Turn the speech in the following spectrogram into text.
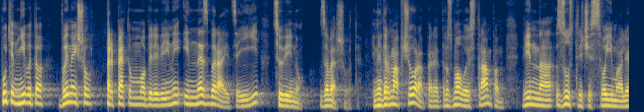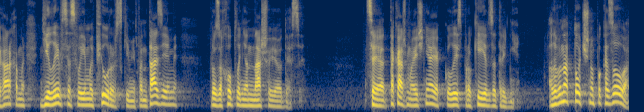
Путін нібито винайшов перпетум мобілі війни і не збирається її, цю війну, завершувати. І не дарма вчора, перед розмовою з Трампом, він на зустрічі з своїми олігархами ділився своїми фюрерськими фантазіями про захоплення нашої Одеси. Це така ж маячня, як колись про Київ за три дні. Але вона точно показова,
